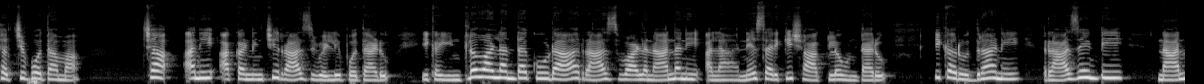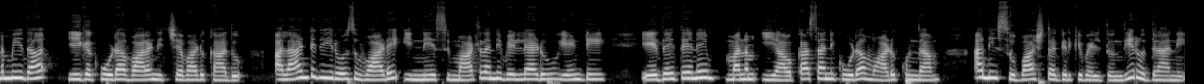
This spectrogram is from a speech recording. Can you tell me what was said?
చచ్చిపోతామా? చ అని అక్కడి నుంచి రాజ్ వెళ్ళిపోతాడు. ఇక ఇంట్లో వాళ్ళంతా కూడా రాజ్ వాళ్ళ నాన్నని అలా అనేసరికి షాక్లో ఉంటారు. ఇక రుద్రాని రాజేంటి? నాన్న మీద ఈగ కూడా వాళ్ళనిచ్చేవాడు కాదు. అలాంటిది ఈరోజు వాడే ఇన్నేసి మాటలని వెళ్ళాడు. ఏంటి? ఏదైతేనే మనం ఈ అవకాశాన్ని కూడా వాడుకుందాం అని సుభాష్ దగ్గరికి వెళ్తుంది రుద్రాని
